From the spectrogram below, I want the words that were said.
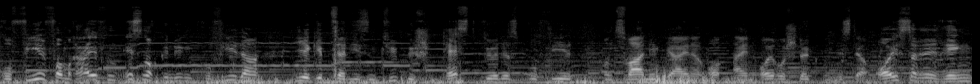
Profil vom Reifen. Ist noch genügend Profil da? Hier gibt es ja diesen typischen Test für das Profil. Und zwar nehmt ihr eine, ein Euro-Stück und ist der äußere Ring,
